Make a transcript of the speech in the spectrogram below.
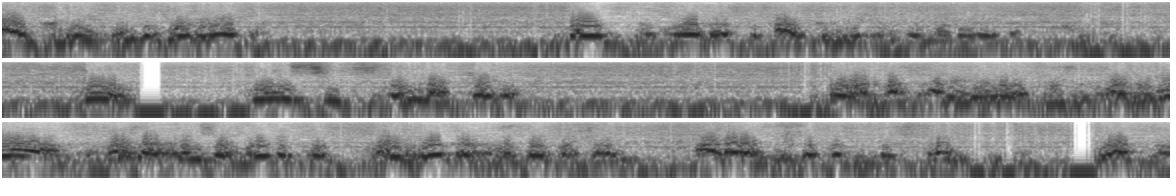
agree on the moderator. All stakeholders to agree on the moderator. Two, who sits on that table? No, but I mean, you know the person. Why don't Yeah, those are things I've already put. Why you look at the question and I want you the opportunity to explain. You have no,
